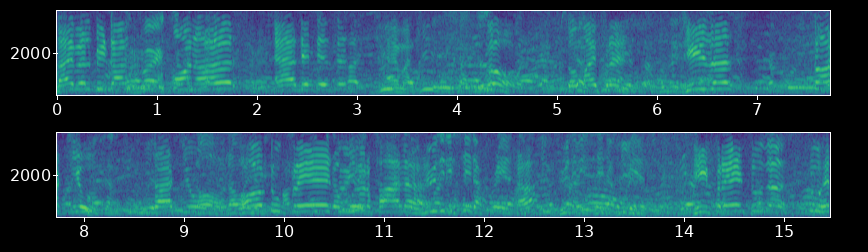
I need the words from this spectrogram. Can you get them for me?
thy will be done on earth as it is in heaven. So, so my friend, Jesus taught you, taught you how to pray to your Father. Who did he say that prayer to? Who did he say that prayer to? He prayed to the to his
